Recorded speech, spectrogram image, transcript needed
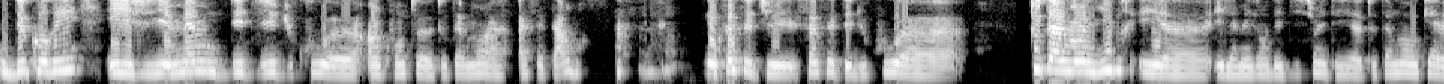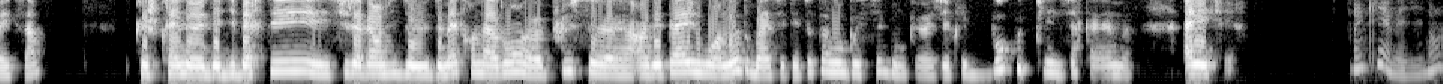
de Corée. Et j'y ai même dédié du coup un conte totalement à, cet arbre. Mm-hmm. Donc ça, c'était ça, c'était du coup totalement libre et, et la maison d'édition était totalement ok avec ça que je prenne euh, des libertés et si j'avais envie de, mettre en avant euh, plus euh, un détail ou un autre, bah, c'était totalement possible. Donc j'ai pris beaucoup de plaisir quand même à l'écrire. Ok, bah dis donc.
